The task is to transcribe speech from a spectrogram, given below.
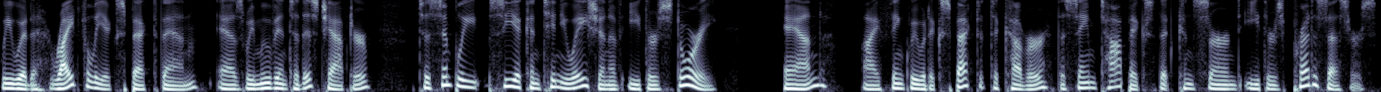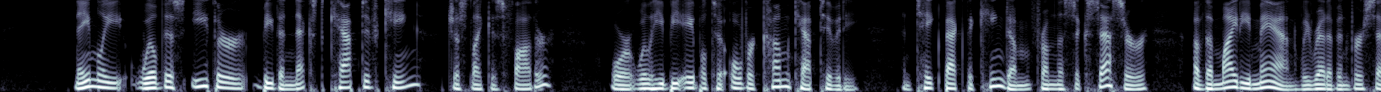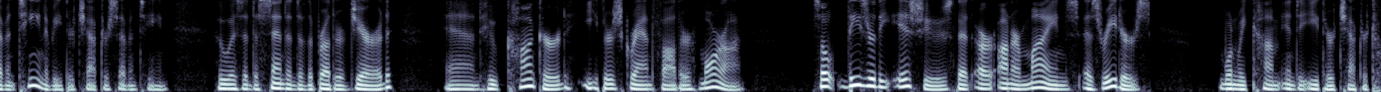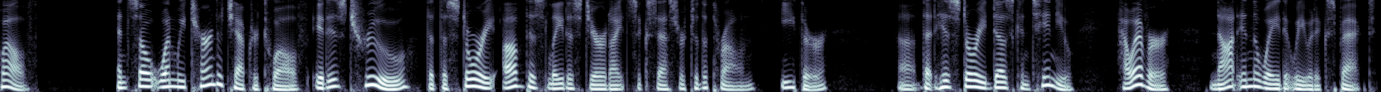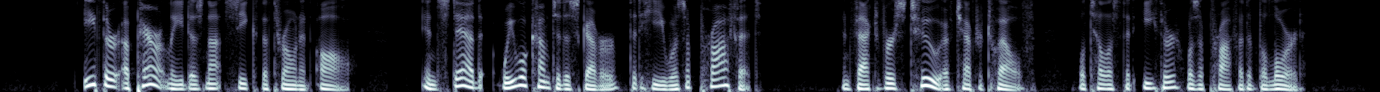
We would rightfully expect then, as we move into this chapter, to simply see a continuation of Ether's story. And I think we would expect it to cover the same topics that concerned Ether's predecessors. Namely, will this Ether be the next captive king, just like his father? Or will he be able to overcome captivity and take back the kingdom from the successor of the mighty man we read of in verse 17 of Ether chapter 17, who is a descendant of the brother of Jared and who conquered Ether's grandfather Moron. So these are the issues that are on our minds as readers when we come into Ether chapter 12. And so when we turn to chapter 12, it is true that the story of this latest Jaredite successor to the throne, Ether, uh, that his story does continue However, not in the way that we would expect. Ether apparently does not seek the throne at all. Instead, we will come to discover that he was a prophet. In fact, verse 2 of chapter 12 will tell us that Ether was a prophet of the Lord.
